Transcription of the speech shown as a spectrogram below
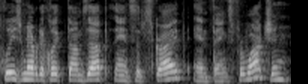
please remember to click thumbs up and subscribe, and thanks for watching.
